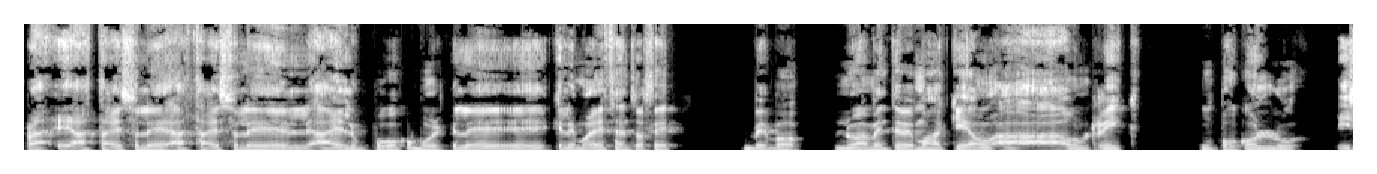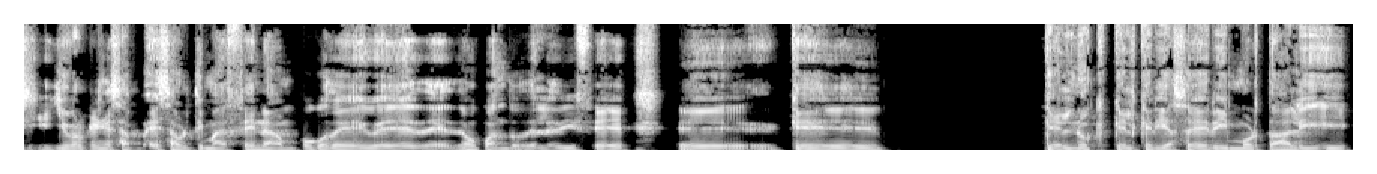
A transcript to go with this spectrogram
Ah, eh, hasta eso le, hasta eso le, a él un poco como el que le, que le molesta. Entonces, vemos, nuevamente vemos aquí a, a un Rick un poco y yo creo que en esa, esa última escena, un poco de, ¿no? Cuando le dice eh, que, que, él no, que él quería ser inmortal y,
